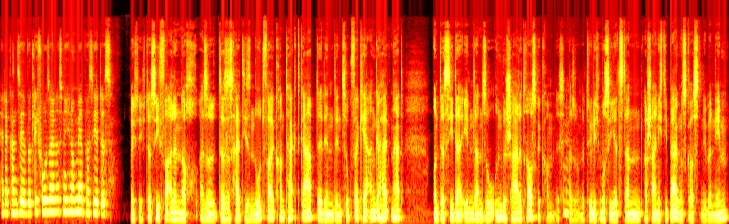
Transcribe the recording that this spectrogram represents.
Ja, da kann sie ja wirklich froh sein, dass nicht noch mehr passiert ist. Richtig, dass sie vor allem noch, also dass es halt diesen Notfallkontakt gab, der den, den Zugverkehr angehalten hat und dass sie da eben dann so unbeschadet rausgekommen ist. Mhm. Also natürlich muss sie jetzt dann wahrscheinlich die Bergungskosten übernehmen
